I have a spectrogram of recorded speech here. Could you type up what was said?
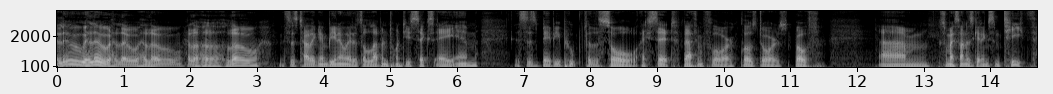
Hello, hello, hello, hello, hello, hello, hello. This is Tyler Gambino. It is 11:26 a.m. This is Baby Poop for the Soul. I sit, bathroom floor, closed doors, both. Um, so my son is getting some teeth.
